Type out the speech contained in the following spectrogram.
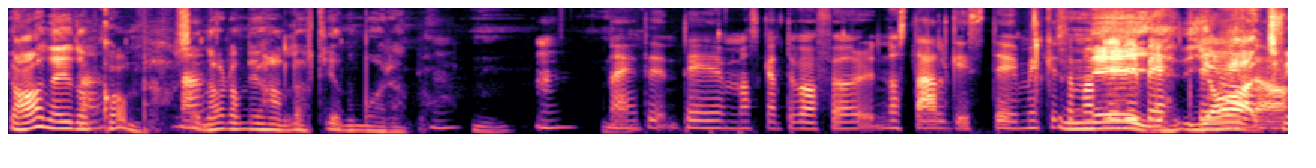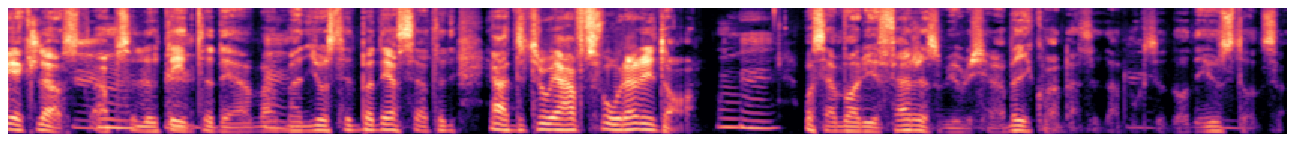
Ja, nej, de Ja. kom. Sen Ja. har de ju handlat genom åren. Mm. Mm. Mm. Nej, det, det, man ska inte vara för nostalgisk. Det är mycket som har Nej, blivit bättre ja, idag. tveklöst. Mm. Absolut Mm. inte det. Mm. Men just på det sättet. Ja, det tror jag haft svårare idag. Och sen var det ju färre som gjorde keramik å andra sidan också. Då. Det är ju en stund sedan.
